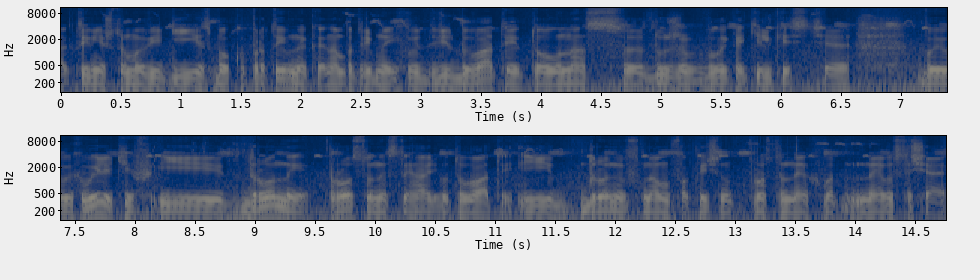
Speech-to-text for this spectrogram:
активні штурмові дії з боку противника, нам потрібно їх відбивати, то у нас е, дуже велика кількість е, бойових вилітів, і дрони просто не встигають готувати. І дронів нам фактично просто не не вистачає.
